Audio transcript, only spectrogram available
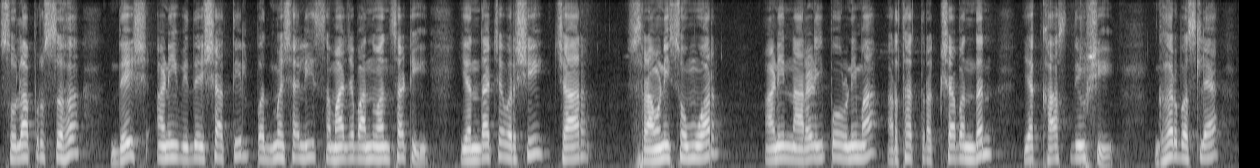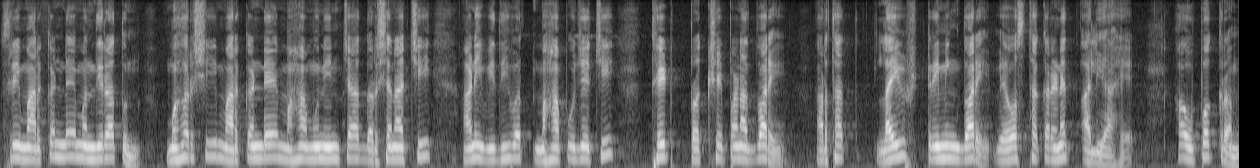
सोलापूरसह देश आणि विदेशातील पद्मशाली समाजबांधवांसाठी यंदाच्या वर्षी चार श्रावणी सोमवार आणि नारळी पौर्णिमा अर्थात रक्षाबंधन या खास दिवशी घर बसल्या श्री मार्कंडेय मंदिरातून महर्षी मार्कंडेय महामुनींच्या दर्शनाची आणि विधिवत महापूजेची थेट प्रक्षेपणाद्वारे अर्थात लाईव्ह स्ट्रीमिंगद्वारे व्यवस्था करण्यात आली आहे. हा उपक्रम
